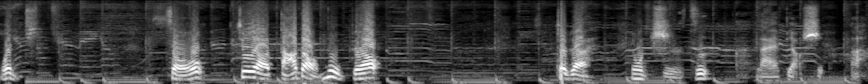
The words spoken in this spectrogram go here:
问题。走就要达到目标，这个用“止”字来表示啊。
